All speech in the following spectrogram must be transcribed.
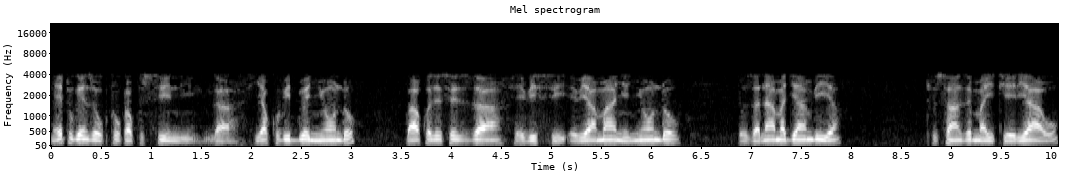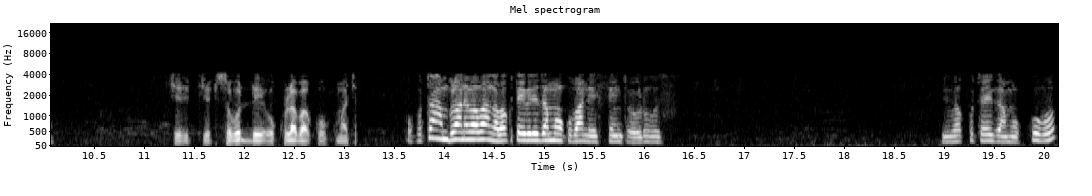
Naye tugenza okutuuka ku siini nga yakubiddwa ennyondo bakozesezza ebisi ebyamaanyi ennyondo loza n'amajambiya tusanze mayiti eri awo kye tusobodde okulabako ku makya okutambula ne baba nga bakuteeberezamu okuba n'essente oluusi ne bakuteega mu kkubo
